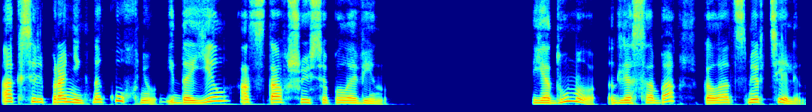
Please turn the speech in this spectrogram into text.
Аксель проник на кухню и доел оставшуюся половину. Я думала, для собак шоколад смертелен,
